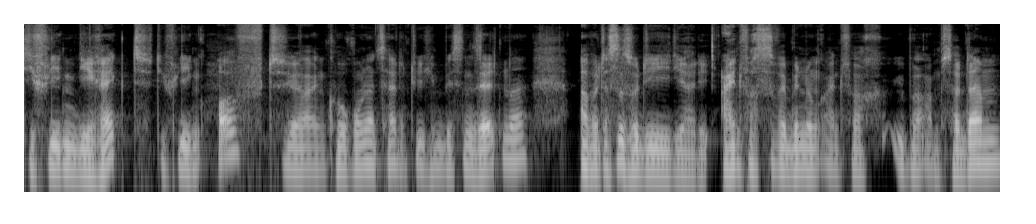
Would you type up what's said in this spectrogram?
Die fliegen direkt, die fliegen oft, ja in Corona-Zeit natürlich ein bisschen seltener, aber das ist so die, ja, die einfachste Verbindung einfach über Amsterdam.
